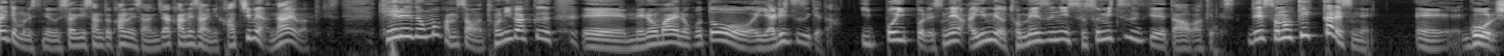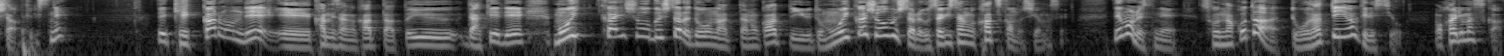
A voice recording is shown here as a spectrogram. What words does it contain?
えてもですね、うさぎさんと亀さんじゃ亀さんに勝ち目はないわけです。けれども、亀さんはとにかく、えー、目の前のことをやり続けた。一歩一歩ですね、歩みを止めずに進み続けたわけです。で、その結果ですね、えー、ゴールしたわけですね。で、結果論で、えー、神さんが勝ったというだけで、もう一回勝負したらどうなったのかっていうと、もう一回勝負したらうさぎさんが勝つかもしれません。でもですね、そんなことはどうだっていいわけですよ。わかりますか？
